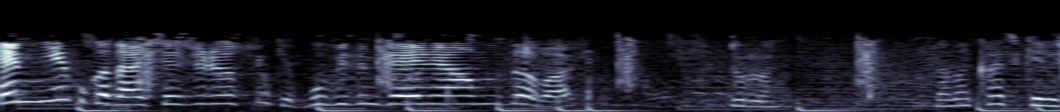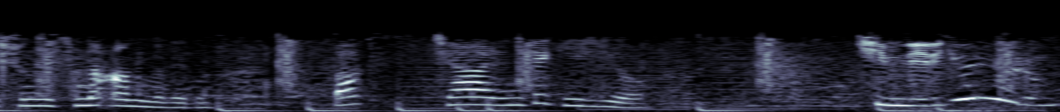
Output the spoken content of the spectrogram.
Hem niye bu kadar şaşırıyorsun ki? Bu bizim DNA'mızda var. Durun. Sana kaç kere şunun ismini anma dedim. Bak çağırınca geliyor. Kimleri görüyorum?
